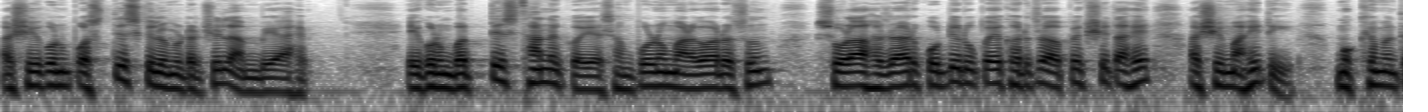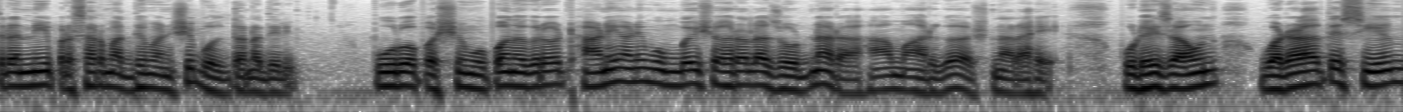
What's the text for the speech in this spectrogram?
अशी एकूण पस्तीस किलोमीटरची लांबी आहे. एकूण बत्तीस स्थानकं या संपूर्ण मार्गावर असून सोळा हजार कोटी रुपये खर्च अपेक्षित आहे अशी माहिती मुख्यमंत्र्यांनी प्रसारमाध्यमांशी बोलताना दिली. पूर्व पश्चिम उपनगरं ठाणे आणि मुंबई शहराला जोडणारा हा मार्ग असणार आहे. पुढे जाऊन वडाळा ते C M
